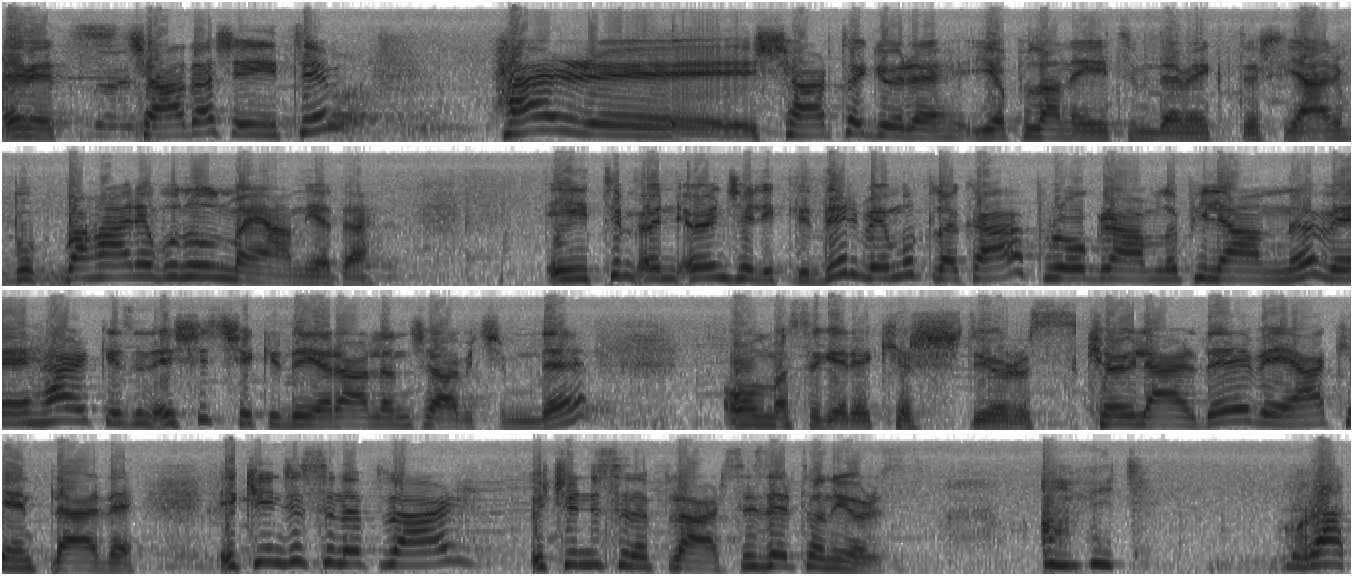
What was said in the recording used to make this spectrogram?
evet çağdaş eğitim her e, şarta göre yapılan eğitim demektir. Yani bu bahane bulunmayan ya da eğitim ön- önceliklidir ve mutlaka programlı, planlı ve herkesin eşit şekilde yararlanacağı biçimde olması gerekir diyoruz. Köylerde veya kentlerde. İkinci sınıflar, üçüncü sınıflar sizleri tanıyoruz. Ahmet. Murat.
